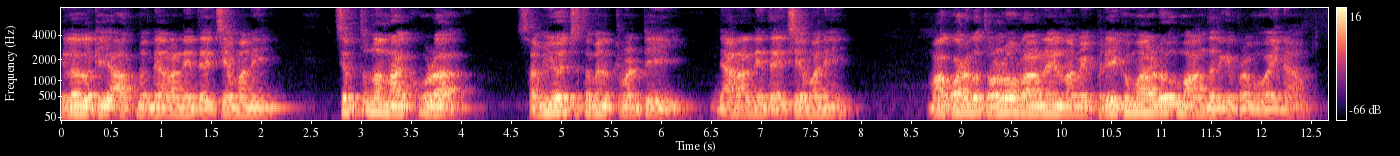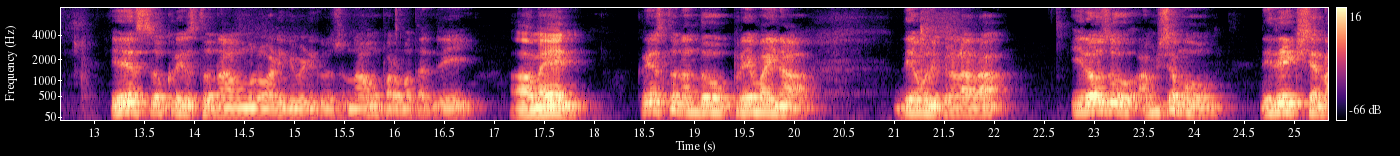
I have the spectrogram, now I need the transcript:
పిల్లలకి ఆత్మజ్ఞానాన్ని దయచేయమని చెప్తున్న నాకు కూడా సమయోచితమైనటువంటి జ్ఞానాన్ని దయచేయమని మా కొరకు త్వరలో రానైన మీ ప్రియకుమారుడు మా అందరికీ ప్రభువైన క్రీస్తు నామములో అడిగి వేడుకొనుచున్నాము పరమ తండ్రి. ఆమెన్. క్రీస్తునందు ప్రియమైన దేవుని పిల్లలారా ఈరోజు అంశము నిరీక్షణ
